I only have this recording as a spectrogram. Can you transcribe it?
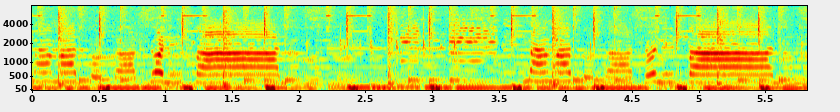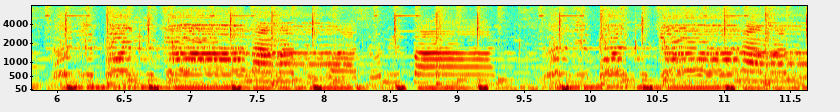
namadoda hloniphana namadoda hloniphana namadoda hloniphana namadoda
